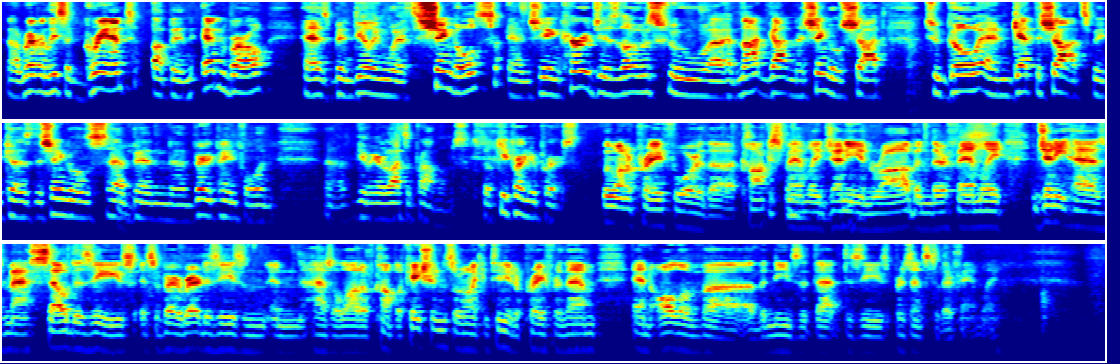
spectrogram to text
Uh, Reverend Lisa Grant up in Edinboro has been dealing with shingles, and she encourages those who uh, have not gotten a shingles shot to go and get the shots because the shingles have been uh, very painful and uh, giving her lots of problems. So keep her in your prayers. We want to pray for the Cox family, Jenny and Rob, and their family. Jenny has mast cell disease. It's a very rare disease and, and has a lot of complications. So we want to continue to pray for them and all of uh, the needs that that disease presents to their family.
